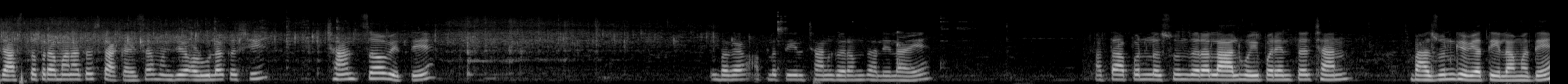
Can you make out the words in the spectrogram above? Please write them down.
जास्त प्रमाणातच टाकायचा. म्हणजे अळूला कशी छान चव येते. बघा आपलं तेल छान गरम झालेलं आहे. आता आपण लसूण जरा लाल होईपर्यंत छान भाजून घेऊया तेलामध्ये.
